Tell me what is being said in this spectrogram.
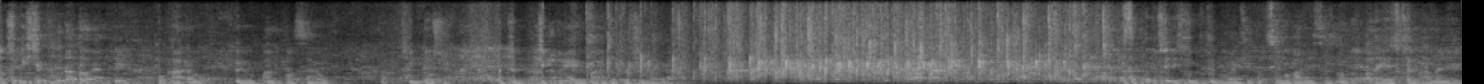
Oczywiście pucharów był pan poseł Marcin Duszek. Także dziękujemy bardzo, prosimy o brawa. Zakończyliśmy w tym momencie podsumowanie sezonu, ale jeszcze mamy,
